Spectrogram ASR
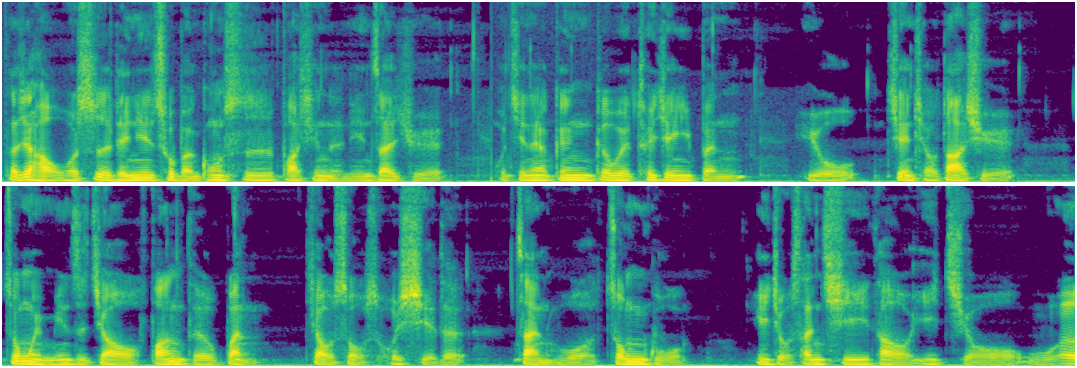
大家好，我是联经出版公司发行人林在觉。我今天要跟各位推荐一本由剑桥大学中文名字叫方德万教授所写的《战火中国：一九三七到一九五二》。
